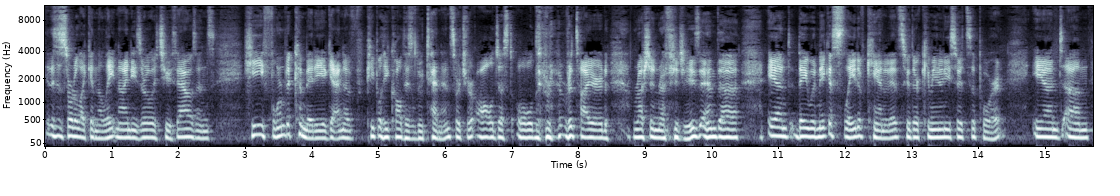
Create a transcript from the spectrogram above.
this is sort of like in the late 90s, early 2000s, he formed a committee again of people he called his lieutenants, which are all just old, retired Russian refugees, and uh, and they would make a slate of candidates who their community should support, and um,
